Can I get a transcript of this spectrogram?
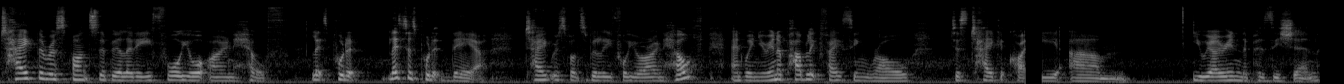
take the responsibility for your own health. Let's put it let's just put it there take responsibility for your own health. And when you're in a public facing role, just take it quite. Um, you are in the position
